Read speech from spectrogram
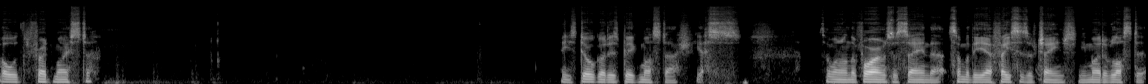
old Fred Meister. He's still got his big mustache. Yes. Someone on the forums was saying that some of the uh, faces have changed and he might have lost it.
